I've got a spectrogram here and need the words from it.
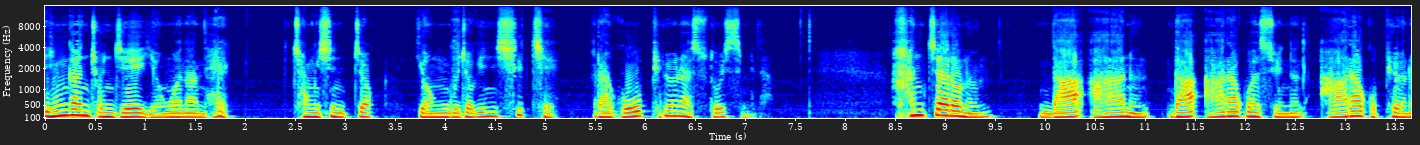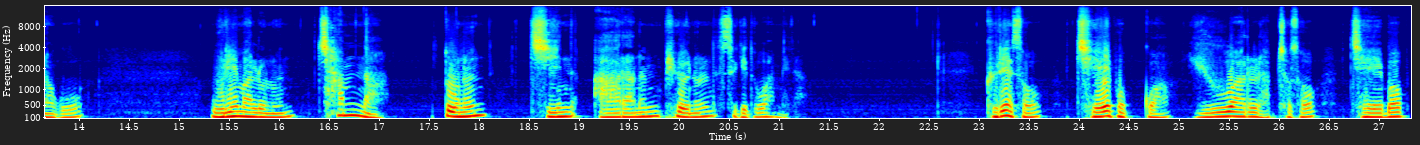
인간 존재의 영원한 핵, 정신적, 영구적인 실체라고 표현할 수도 있습니다. 한자로는 나아는 나아라고 할 수 있는 아라고 표현하고 우리말로는 참나 또는 진아라는 표현을 쓰기도 합니다. 그래서 제법과 유아를 합쳐서 제법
